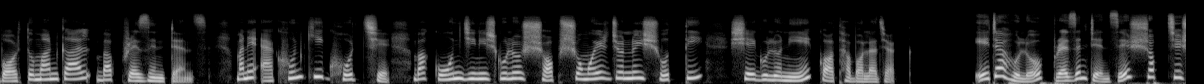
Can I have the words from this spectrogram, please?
বর্তমানকাল বা প্রেজেন্ট টেন্স মানে এখন কি ঘটছে বা কোন জিনিসগুলো সব সময়ের জন্যই সত্যি, সেগুলো নিয়ে কথা বলা যাক। এটা হলো প্রেজেন্ট টেন্সের সবচেয়ে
